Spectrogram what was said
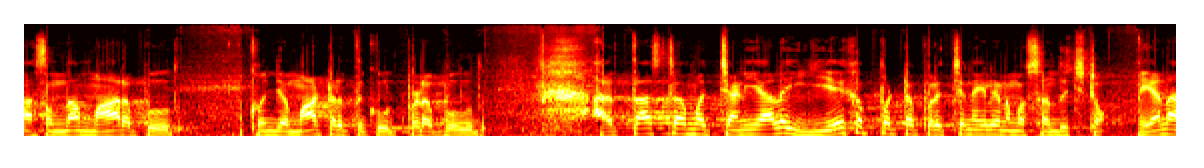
மாதம் தான் மாறப்போகுது. கொஞ்சம் மாற்றத்துக்கு உட்பட போகுது. அர்த்தாஷ்டம சனியால் ஏகப்பட்ட பிரச்சனைகளை நம்ம சந்திச்சிட்டோம். ஏன்னா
